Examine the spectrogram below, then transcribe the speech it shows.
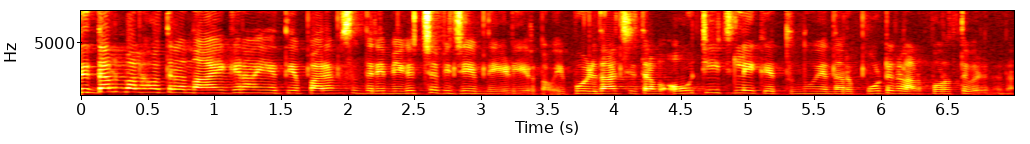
സിദ്ധാർത്ഥ് മൽഹോത്ര നായകനായി എത്തിയ പരംസുന്ദരി മികച്ച വിജയം നേടിയിരുന്നു. ഇപ്പോഴിതാ ചിത്രം ഒ ടി ടിയിലേക്ക് എത്തുന്നു എന്ന റിപ്പോർട്ടുകളാണ് പുറത്തുവരുന്നത്.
